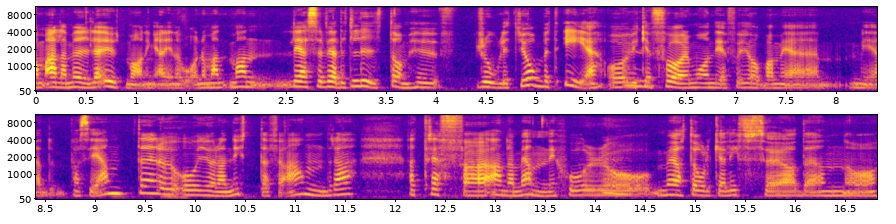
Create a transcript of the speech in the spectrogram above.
om alla möjliga utmaningar inom vården. Och man, man läser väldigt lite om hur roligt jobbet är och Mm. vilken förmån det är för att jobba med, med patienter och, och göra nytta för andra. Att träffa andra människor Mm. och möta olika livsöden och,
